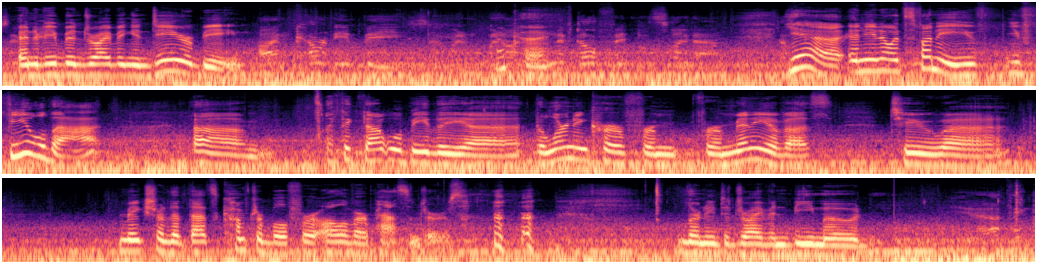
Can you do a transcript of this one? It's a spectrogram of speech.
So And have you been driving in D or B? I'm currently in B, so when, when Okay. I lift off, it will slow down. That Yeah, and you know it's funny. You you feel that. Um, I think that will be the uh, the learning curve for for many of us to uh, make sure that that's comfortable for all of our passengers. Learning to drive in B mode. Yeah, I think.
